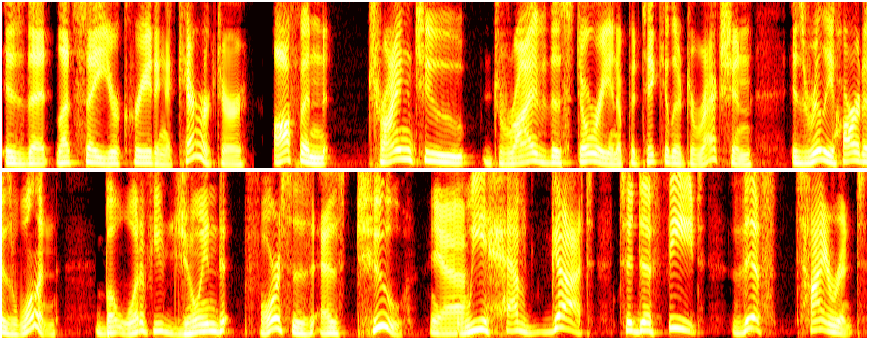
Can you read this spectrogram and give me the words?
is that let's say you're creating a character often trying to drive the story in a particular direction is really hard as one. But what if you joined forces as two? Yeah. We have got to defeat this tyrant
